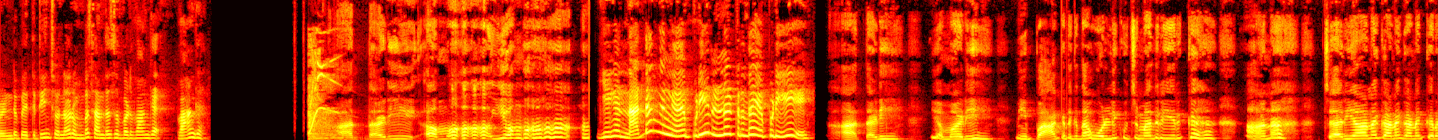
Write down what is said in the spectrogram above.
ரெண்டு பேர்த்திட்டையும் சொன்னா ரொம்ப சந்தோஷப்படுவாங்க. வாங்க. அத்தாடி அம்மா ஐயோம்மா. ஏங்க நடங்குங்க. இப்படியே நின்றுட்டு இருந்தா எப்படி? அத்தாடி எம்மாடி நீ பார்க்கறதுக்கு தான் ஒல்லி குச்சி மாதிரி இருக்க. ஆனா சரியான கணம் கணக்குற.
